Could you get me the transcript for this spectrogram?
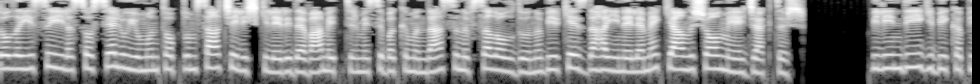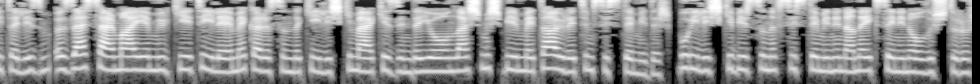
Dolayısıyla sosyal uyumun toplumsal çelişkileri devam ettirmesi bakımından sınıfsal olduğunu bir kez daha yinelemek yanlış olmayacaktır. Bilindiği gibi kapitalizm, özel sermaye mülkiyeti ile emek arasındaki ilişki merkezinde yoğunlaşmış bir meta üretim sistemidir. Bu ilişki bir sınıf sisteminin ana eksenini oluşturur.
